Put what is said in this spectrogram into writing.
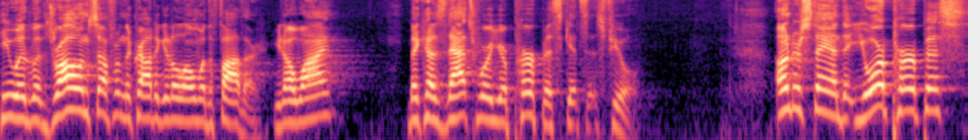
he would withdraw himself from the crowd to get alone with the Father. You know why? Because that's where your purpose gets its fuel. Understand that your purpose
